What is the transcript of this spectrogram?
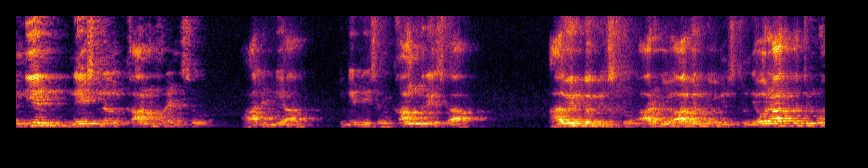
Indian national conference all India Indian national కాంగ్రెస్గా ఆవిర్భవిస్తూ ఆవిర్భ ఆవిర్భవిస్తుంది. ఎవరు ఆధిపత్యంలో?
